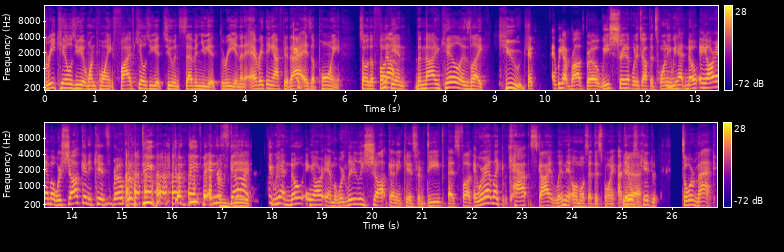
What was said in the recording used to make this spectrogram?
three kills you get one point, five kills you get two, and seven you get three, and then everything after that is a point. So the fucking the nine kill is like huge. and, and we got robbed, bro. We straight up would have dropped a twenty. We had no AR ammo. We're shotgunning kids, bro, from deep, from deep in the From sky. deep. Dude, we had no AR ammo. We're literally shotgunning kids from deep as fuck, and we're at like cap sky limit almost at this point. Uh, There was a kid, Thor Mac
